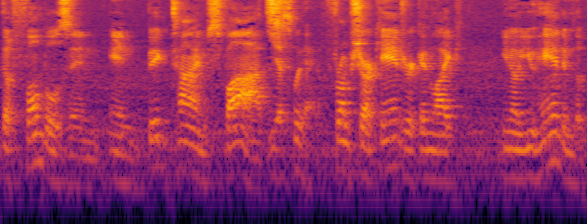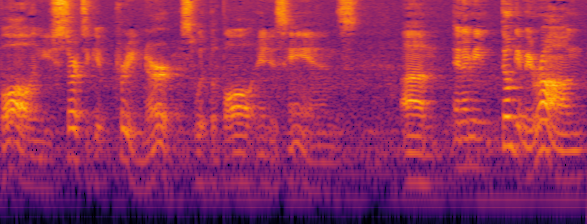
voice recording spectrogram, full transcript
the fumbles in in big time spots. Yes, we have. from Charcandrick, and like you know, you hand him the ball, and you start to get pretty nervous with the ball in his hands. Um, and I mean, don't get me wrong.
